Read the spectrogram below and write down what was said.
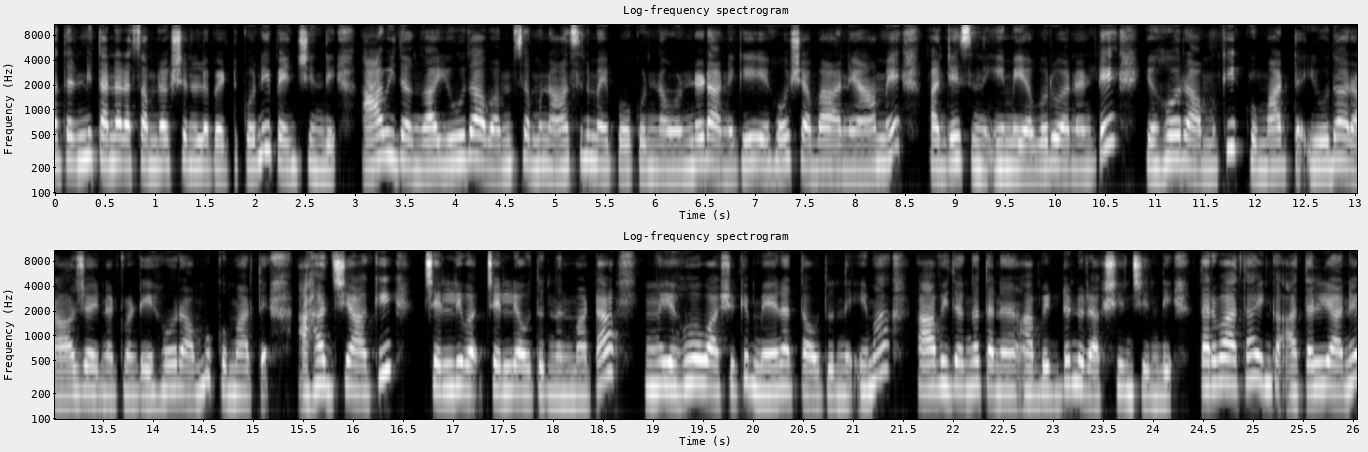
అతన్ని తన సంరక్షణలో పెట్టుకొని పెంచింది. ఆ విధంగా యూదా వంశము నాశనమైపోకుండా ఉండడానికి యహోషబ అనే ఆమె పనిచేసింది. ఈమె ఎవరు అనంటే యహోరాముకి కుమార్తె యూదా రాజు అయినటువంటి యహోరాము కుమార్తె. అహజ్యాకి చెల్లి చెల్లి అవుతుందన్నమాట. యహోవాషుకి మేనత్ అవుతుంది. ఈమె ఆ విధంగా తన ఆ బిడ్డను రక్షించింది. తర్వాత ఇంకా అతల్యానే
